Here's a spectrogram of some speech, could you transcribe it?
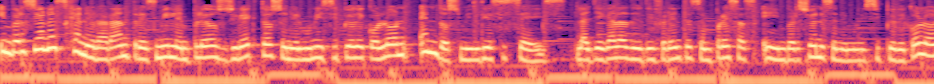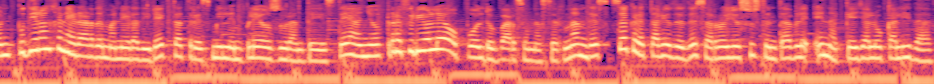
Inversiones generarán 3.000 empleos directos en el municipio de Colón en 2016. La llegada de diferentes empresas e inversiones en el municipio de Colón pudieran generar de manera directa 3.000 empleos durante este año, refirió Leopoldo Bárcenas Hernández, secretario de Desarrollo Sustentable en aquella localidad.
